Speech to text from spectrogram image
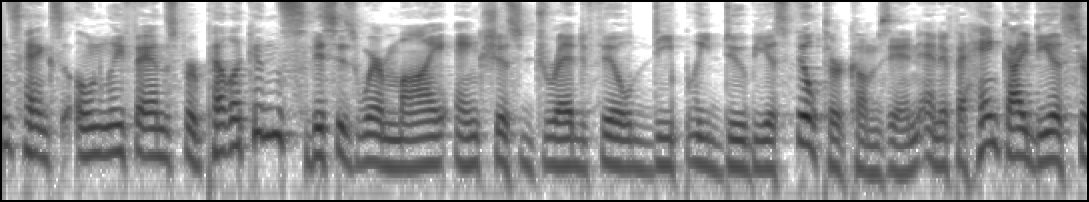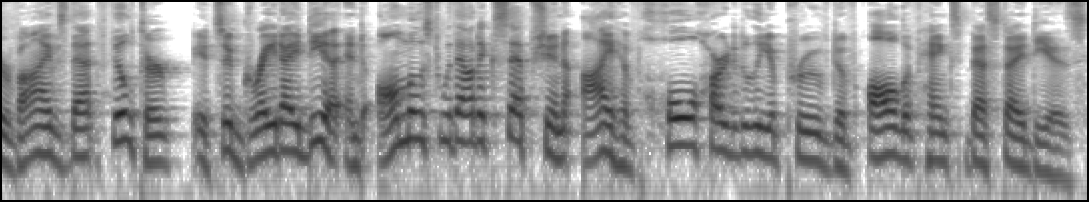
Pelifans, Hank's OnlyFans for pelicans. This is where my anxious, dread-filled, deeply dubious filter comes in, and if a Hank idea survives that filter, it's a great idea, and almost without exception, I have wholeheartedly approved of all of Hank's best ideas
